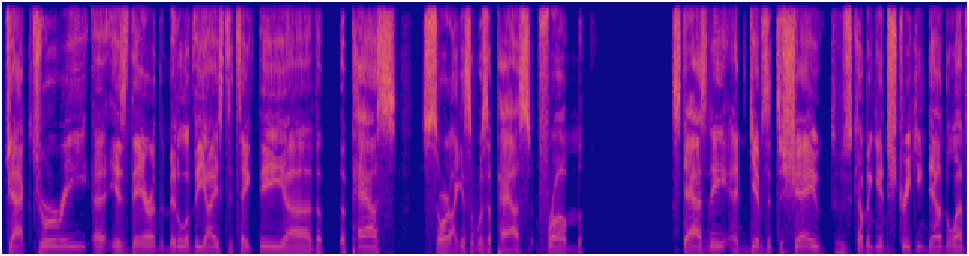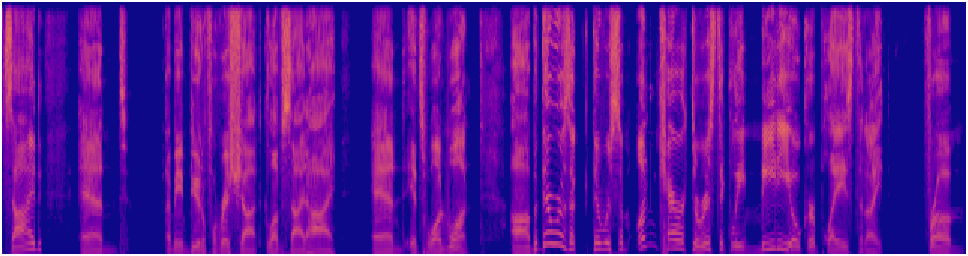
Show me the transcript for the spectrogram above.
Jack Drury uh, is there in the middle of the ice to take the uh, the the pass sort of, I guess it was a pass from Stastny and gives it to Skjei, who's coming in streaking down the left side. And I mean, beautiful wrist shot, glove side high, and it's 1 1. Uh, but there was a there were some uncharacteristically mediocre plays tonight from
